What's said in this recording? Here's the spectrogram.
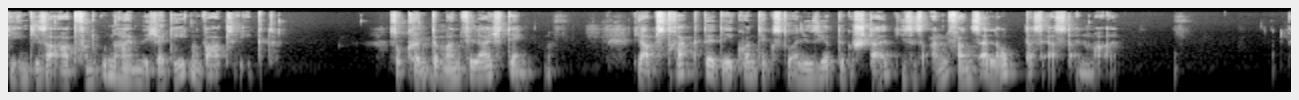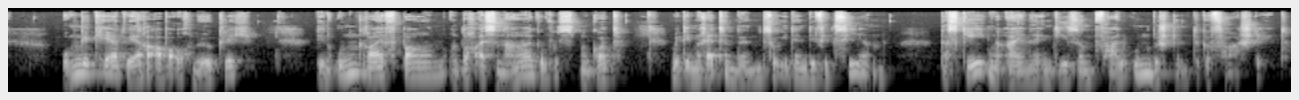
die in dieser Art von unheimlicher Gegenwart liegt. So könnte man vielleicht denken. Die abstrakte, dekontextualisierte Gestalt dieses Anfangs erlaubt das erst einmal. Umgekehrt wäre aber auch möglich, den ungreifbaren und doch als nahe gewussten Gott mit dem Rettenden zu identifizieren, das gegen eine in diesem Fall unbestimmte Gefahr steht.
